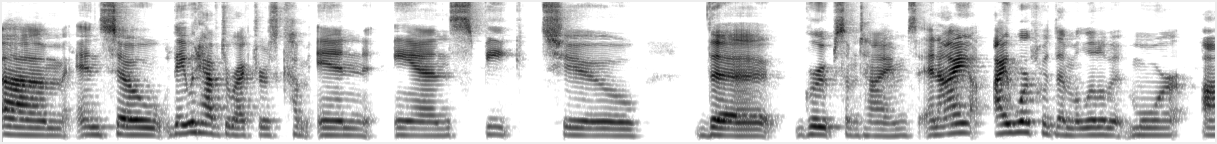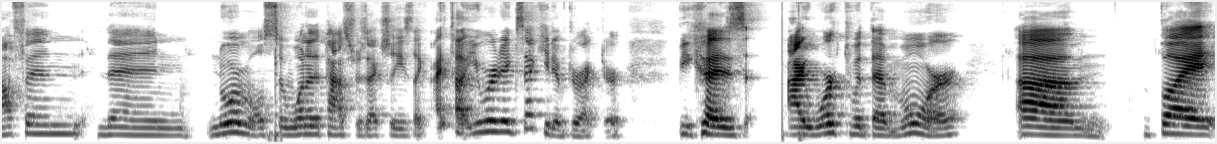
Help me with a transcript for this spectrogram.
Um, and so they would have directors come in and speak to the group sometimes and i i worked with them a little bit more often than normal so one of the pastors actually he's like i thought you were an executive director because i worked with them more um but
